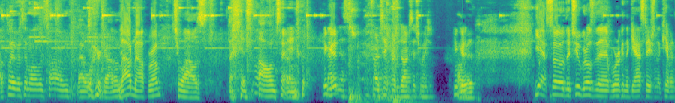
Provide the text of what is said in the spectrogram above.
I play with him all the time at work. I don't Loudmouth, bro. Chihuahuas. That's all I'm saying. You're good. Madness. Trying to take care of the dog situation. You're All good. Yeah, so the two girls that work in the gas station that Kevin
